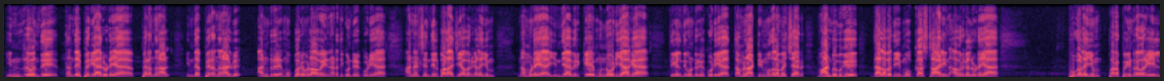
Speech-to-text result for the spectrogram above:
இன்று வந்து தந்தை பெரியாருடைய பிறந்தநாள். இந்த பிறந்தநாள் அன்று முப்பெரும் விழாவை நடத்தி கொண்டிருக்கக்கூடிய அண்ணன் செந்தில் பாலாஜி அவர்களையும் நம்முடைய இந்தியாவிற்கே முன்னோடியாக திகழ்ந்து கொண்டிருக்கக்கூடிய தமிழ்நாட்டின் முதலமைச்சர் மாண்புமிகு தளபதி மு க ஸ்டாலின் அவர்களுடைய புகழையும் பரப்புகின்ற வகையில்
